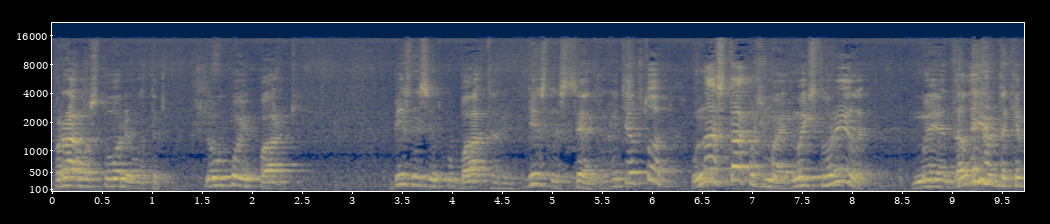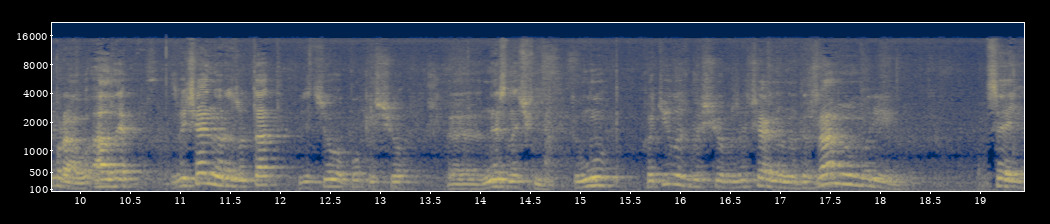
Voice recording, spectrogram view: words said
право створювати наукові парки, бізнес-інкубатори, бізнес-центри. Хоча то у нас також мають, ми їх створили, ми дали нам таке право, але, звичайно, результат від цього поки що е, незначний. Тому хотілося б, щоб, звичайно, на державному рівні цей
